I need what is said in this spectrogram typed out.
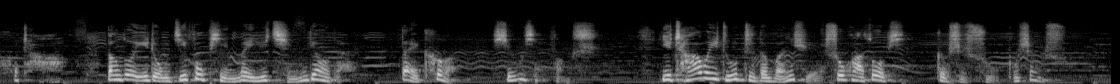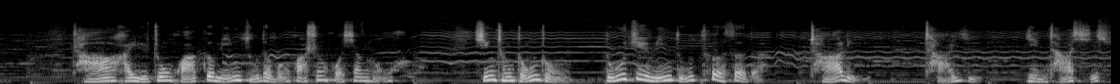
喝茶。当做一种极富品味与情调的待客休闲方式，以茶为主旨的文学书画作品更是数不胜数。茶还与中华各民族的文化生活相融合，形成种种独具民族特色的茶礼、茶艺、饮茶习俗。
